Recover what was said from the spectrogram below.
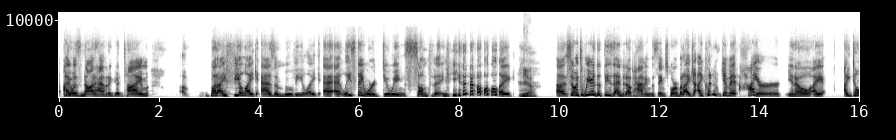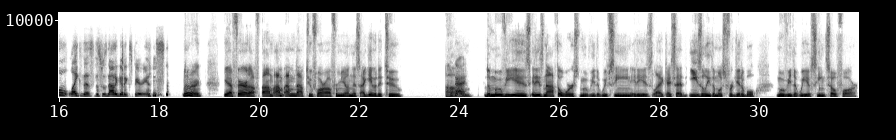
I was not having a good time but I feel like as a movie, like a- at least they were doing something, you know, like yeah. uh, so it's weird that these ended up having the same score, but I, j- I couldn't give it higher, you know. I I don't like this. This was not a good experience. All right. Yeah, fair enough. Um, I'm I'm not too far off from you on this. I gave it a two. Um, Okay. The movie is it is not the worst movie that we've seen. It is, like I said, easily the most forgettable movie that we have seen so far.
